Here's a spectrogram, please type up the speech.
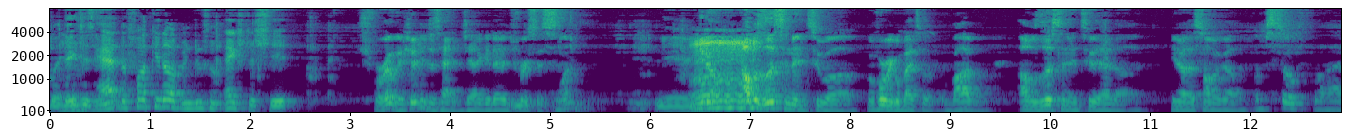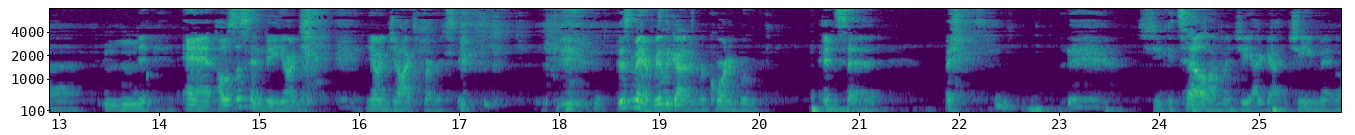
but they just had to fuck it up and do some extra shit. For real, they should have just had Jagged Edge versus Slim. Yeah. You know, I was listening to uh before we go back to the revival. I was listening to that uh you know that song uh, I'm so fly. hmm Yeah. And I was listening to Young Yung Joc's verse. this man really got in a recording booth and said, "You could tell I'm a G. I got Gmail.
